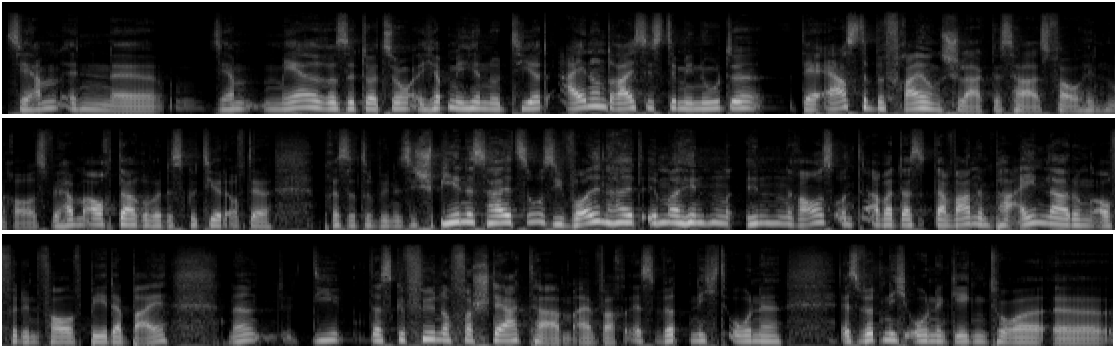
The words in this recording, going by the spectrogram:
Sie haben in, äh, Sie haben mehrere Situationen. Ich habe mir hier notiert: 31. Minute der erste Befreiungsschlag des HSV hinten raus. Wir haben auch darüber diskutiert auf der Pressetribüne. Sie spielen es halt so, sie wollen halt immer hinten, hinten raus, und aber das, da waren ein paar Einladungen auch für den VfB dabei, ne, die das Gefühl noch verstärkt haben. Einfach, es wird nicht ohne, es wird nicht ohne Gegentor äh,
